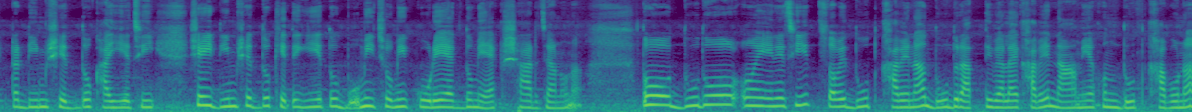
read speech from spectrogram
একটা ডিম সেদ্ধ খাইয়েছি। সেই ডিম সেদ্ধ খেতে গিয়ে তো বমি চমি করে একদম এক সার জানো না। তো দুধও এনেছি, তবে দুধ খাবে না, দুধ রাত্রিবেলায় খাবে, না আমি এখন দুধ খাব না।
